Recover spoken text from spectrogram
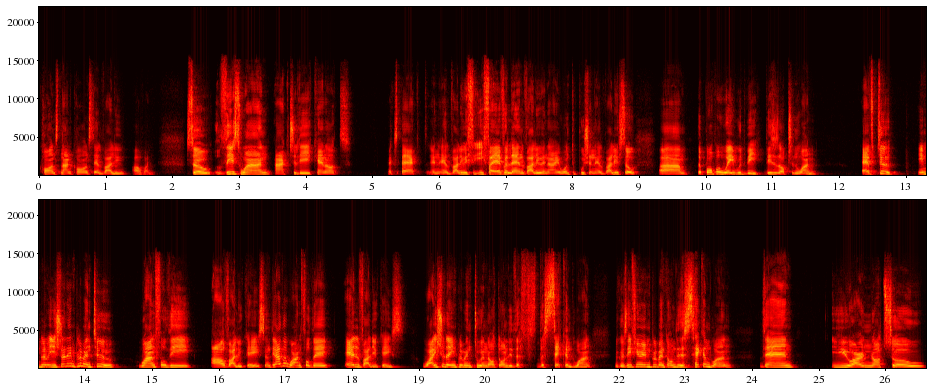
const, non-const, L value, R value. So this one actually cannot expect an L value. If, if I have a L value and I want to push an L value, so um, the proper way would be, this is option one, have two. Implement, you should implement two, one for the R value case and the other one for the L value case. Why should I implement two and not only the, the second one? Because if you implement only the second one, then you are not so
